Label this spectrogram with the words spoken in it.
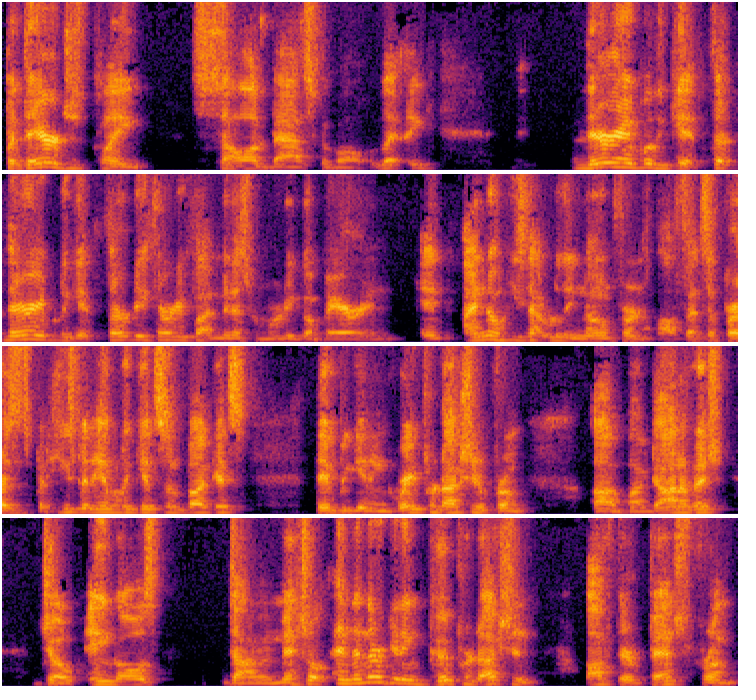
But they are just playing solid basketball. They're able to get they're able to get 30, 35 minutes from Rudy Gobert. And, and I know he's not really known for an offensive presence, but he's been able to get some buckets. They've been getting great production from uh, Bogdanovic, Joe Ingles, Donovan Mitchell, and then they're getting good production off their bench from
